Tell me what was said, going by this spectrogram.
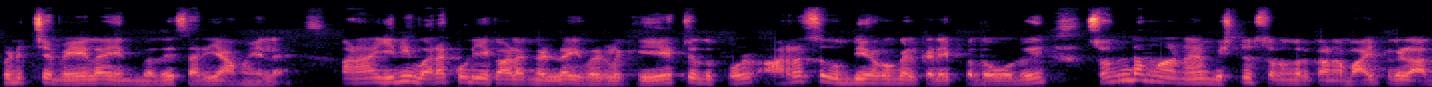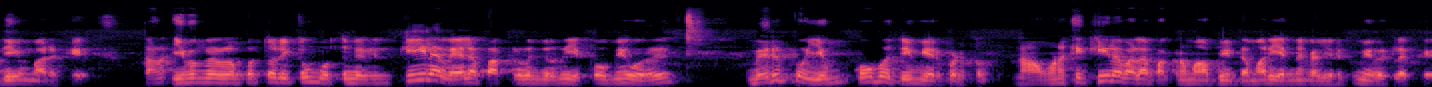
பிடிச்ச வேலை என்பது சரியா அமையல ஆனா இனி வரக்கூடிய காலங்கள்ல இவர்களுக்கு ஏற்றது போல் அரசு உத்தியோகங்கள் கிடைப்பதோடு சொந்தமான பிசினஸ் தொடர்ந்ததற்கான வாய்ப்புகள் அதிகமா இருக்கு. தன் இவங்களை பொறுத்த வரைக்கும் ஒருத்தங்களுக்கு கீழே வேலை பார்க்கறதுங்கிறது எப்பவுமே ஒரு வெறுப்பையும் கோபத்தையும் ஏற்படுத்தும். நான் உனக்கு கீழே வேலை பார்க்கணுமா அப்படின்ற மாதிரி எண்ணங்கள் இருக்கும் இவர்களுக்கு.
